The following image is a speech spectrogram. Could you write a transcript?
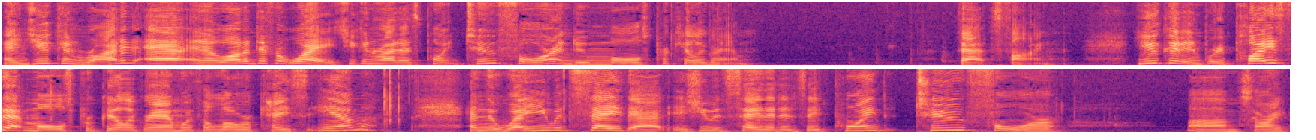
And you can write it at, in a lot of different ways. You can write it as 0.24 and do moles per kilogram. that's fine. You could replace that moles per kilogram with a lowercase m, and the way you would say that is you would say that it's a 0.24, um, sorry,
